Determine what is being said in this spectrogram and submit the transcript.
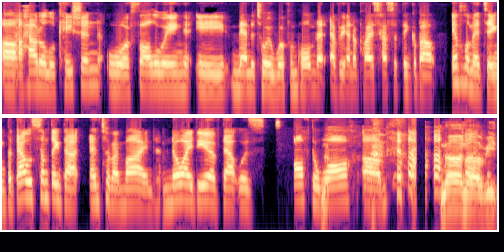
uh, how to location or following a mandatory work from home that every enterprise has to think about implementing. But that was something that entered my mind. No idea if that was off the wall. Um, no, no, we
